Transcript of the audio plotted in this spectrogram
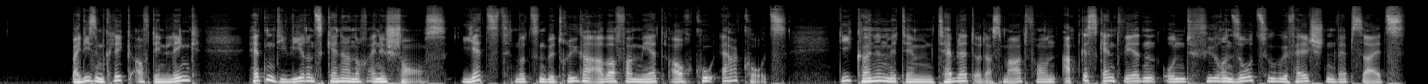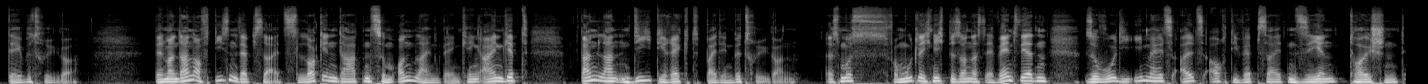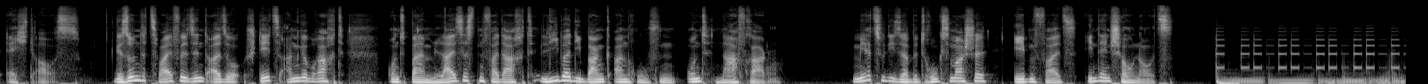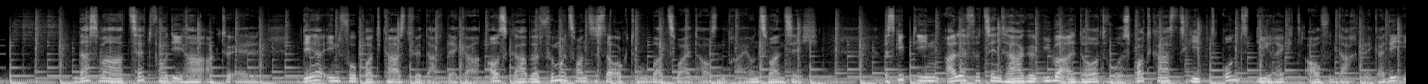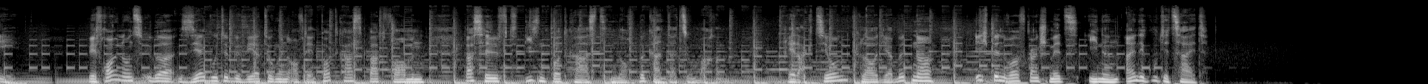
Bei diesem Klick auf den Link hätten die Virenscanner noch eine Chance. Jetzt nutzen Betrüger aber vermehrt auch QR-Codes. Die können mit dem Tablet oder Smartphone abgescannt werden und führen so zu gefälschten Websites der Betrüger. Wenn man dann auf diesen Websites Login-Daten zum Online-Banking eingibt, dann landen die direkt bei den Betrügern. Es muss vermutlich nicht besonders erwähnt werden, sowohl die E-Mails als auch die Webseiten sehen täuschend echt aus. Gesunde Zweifel sind also stets angebracht und beim leisesten Verdacht lieber die Bank anrufen und nachfragen. Mehr zu dieser Betrugsmasche ebenfalls in den Show Notes. Das war ZVDH aktuell, der Infopodcast für Dachdecker, Ausgabe 25. Oktober 2023. Es gibt ihn alle 14 Tage überall dort, wo es Podcasts gibt und direkt auf dachdecker.de. Wir freuen uns über sehr gute Bewertungen auf den Podcast-Plattformen. Das hilft, diesen Podcast noch bekannter zu machen. Redaktion Claudia Büttner. Ich bin Wolfgang Schmitz. Ihnen eine gute Zeit.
